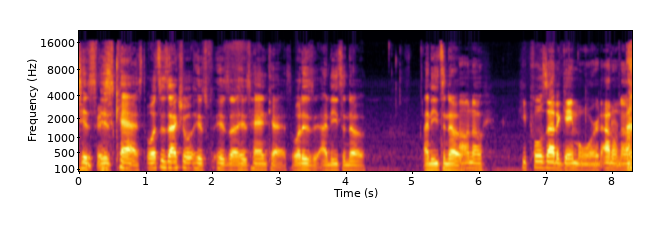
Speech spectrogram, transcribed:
His his cast. What's his actual his his uh, his hand cast? What is it? I need to know. I need to know. I don't know. He pulls out a game award. I don't know.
